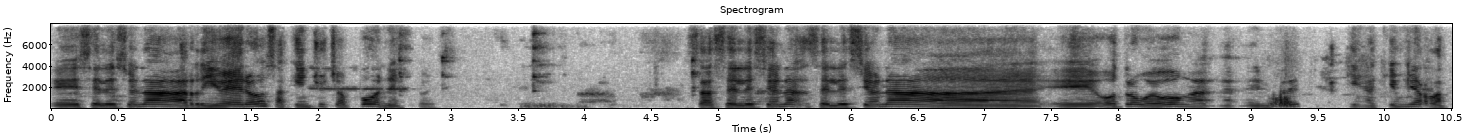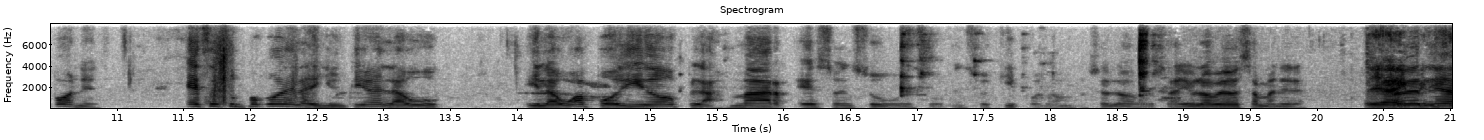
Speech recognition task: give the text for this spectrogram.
eh, se lesiona a Riveros, ¿a quién chucha pones, pues? Sea, se lesiona, se lesiona eh, otro huevón a, a- ¿a ¿a quién mierda pones? Esa es un poco de la disyuntiva de la U. Y la U ha podido plasmar eso en su, en su, en su equipo, ¿no? Eso lo- o sea, yo lo veo de esa manera. Oye, A ver, dice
